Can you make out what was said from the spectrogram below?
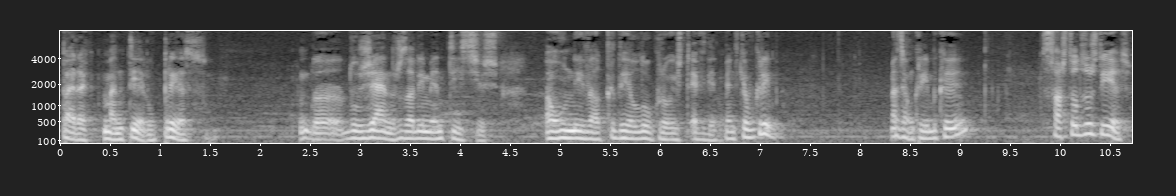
para manter o preço dos géneros alimentícios a um nível que dê lucro, isto evidentemente que é um crime. Mas é um crime que se faz todos os dias.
